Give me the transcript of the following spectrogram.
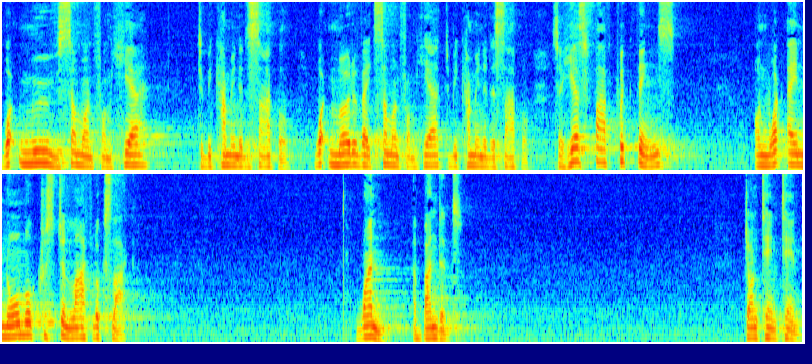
What moves someone from here to becoming a disciple? What motivates someone from here to becoming a disciple? So here's five quick things on what a normal Christian life looks like. One, abundant. John 10:10. 10, 10.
